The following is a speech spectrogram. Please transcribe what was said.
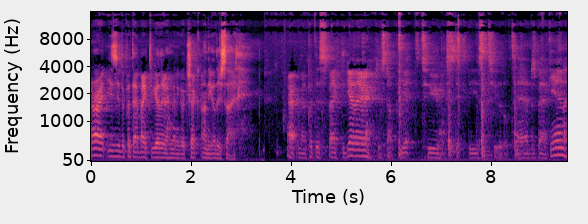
All right, easy to put that back together. I'm gonna go check on the other side. All right, I'm gonna put this back together. Just don't forget to stick these two little tabs back in.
